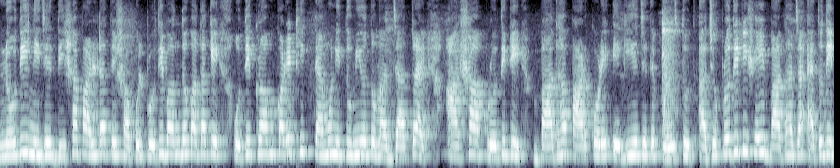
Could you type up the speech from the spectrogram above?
নদী নিজের দিশা পাল্টাতে সকল প্রতিবন্ধকতাকে অতিক্রম করে, ঠিক তেমনই তুমিও তোমার যাত্রায় আসা প্রতিটি বাধা পার করে এগিয়ে যেতে প্রস্তুত আছো। প্রতিটি সেই বাধা যা এতদিন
